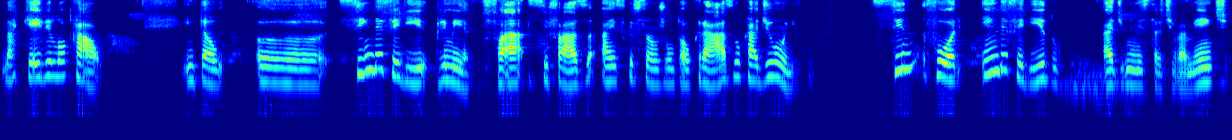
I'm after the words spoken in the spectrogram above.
naquele local. Então, se indeferir, primeiro, fa se faz a inscrição junto ao CRAS no CAD único. Se for indeferido administrativamente,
